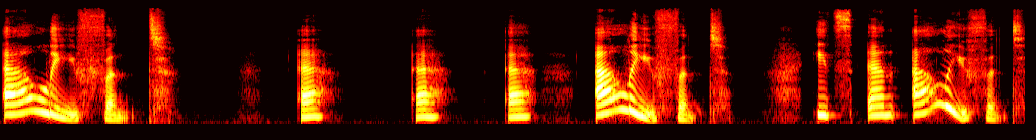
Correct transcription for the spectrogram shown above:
，elephant，哎哎哎，elephant，it's an elephant，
